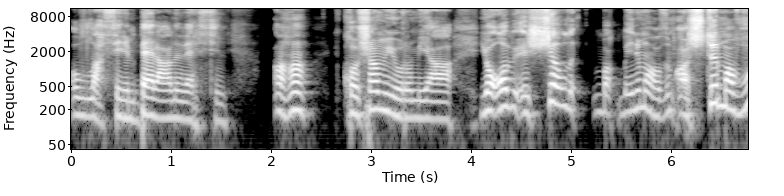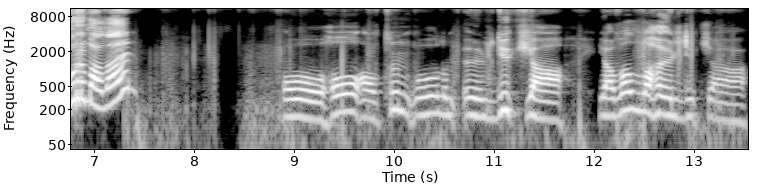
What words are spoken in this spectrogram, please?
Allah senin belanı versin. Aha koşamıyorum ya. Ya abi eşyalı bak benim ağzım açtırma vurma lan. Oho altın oğlum öldük ya. Ya vallahi öldük ya.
